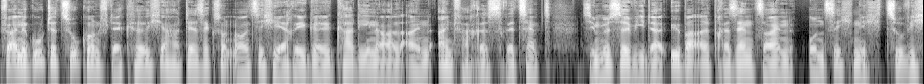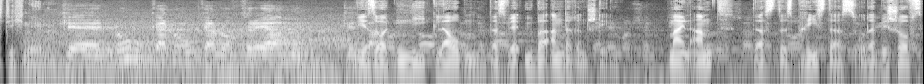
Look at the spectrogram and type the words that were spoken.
Für eine gute Zukunft der Kirche hat der 96-jährige Kardinal ein einfaches Rezept. Sie müsse wieder überall präsent sein und sich nicht zu wichtig nehmen. Wir sollten nie glauben, dass wir über anderen stehen. Mein Amt, das des Priesters oder Bischofs,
